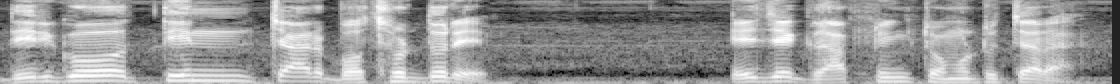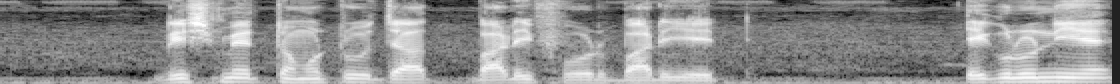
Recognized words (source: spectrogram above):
দীর্ঘ তিন চার বছর ধরে এই যে গ্রাফটিং টমেটো চারা, গ্রীষ্মের টমেটো জাত, বাড়ি ফোর, বাড়ি এইট এগুলো নিয়ে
